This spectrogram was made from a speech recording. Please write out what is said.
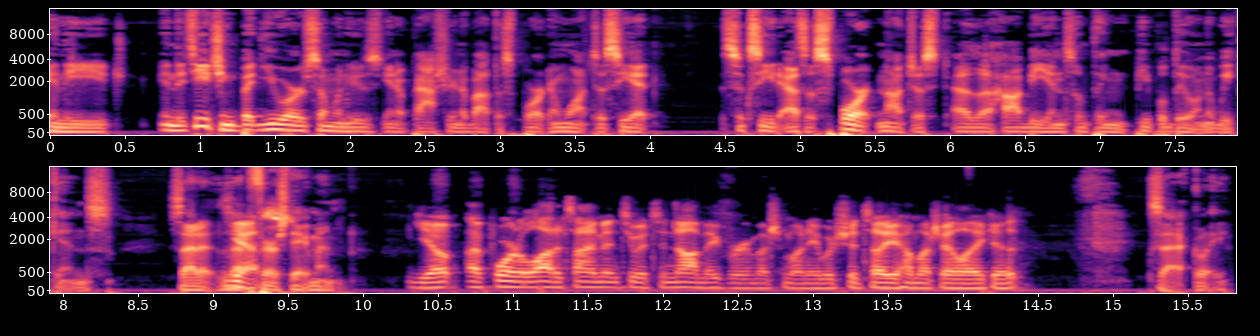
in the in the teaching, but you are someone who's you know passionate about the sport and want to see it succeed as a sport, not just as a hobby and something people do on the weekends. Is that a, is that yes. a fair statement? Yep, I poured a lot of time into it to not make very much money, which should tell you how much I like it. Exactly.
